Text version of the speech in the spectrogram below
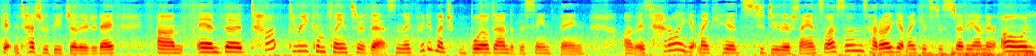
get in touch with each other today. Um, and the top three complaints are this, and they pretty much boil down to the same thing. Um, it's how do I get my kids to do their science lessons? How do I get my kids to study on their own?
